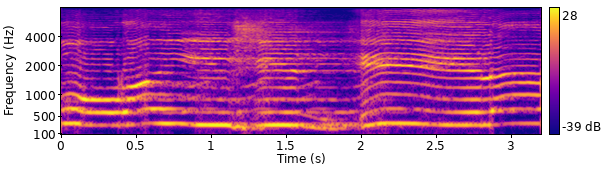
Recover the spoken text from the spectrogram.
قريش إيلافهم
